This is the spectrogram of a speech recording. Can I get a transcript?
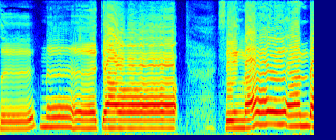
สือเนื้อเจ้า สิ่งไหนอันใด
